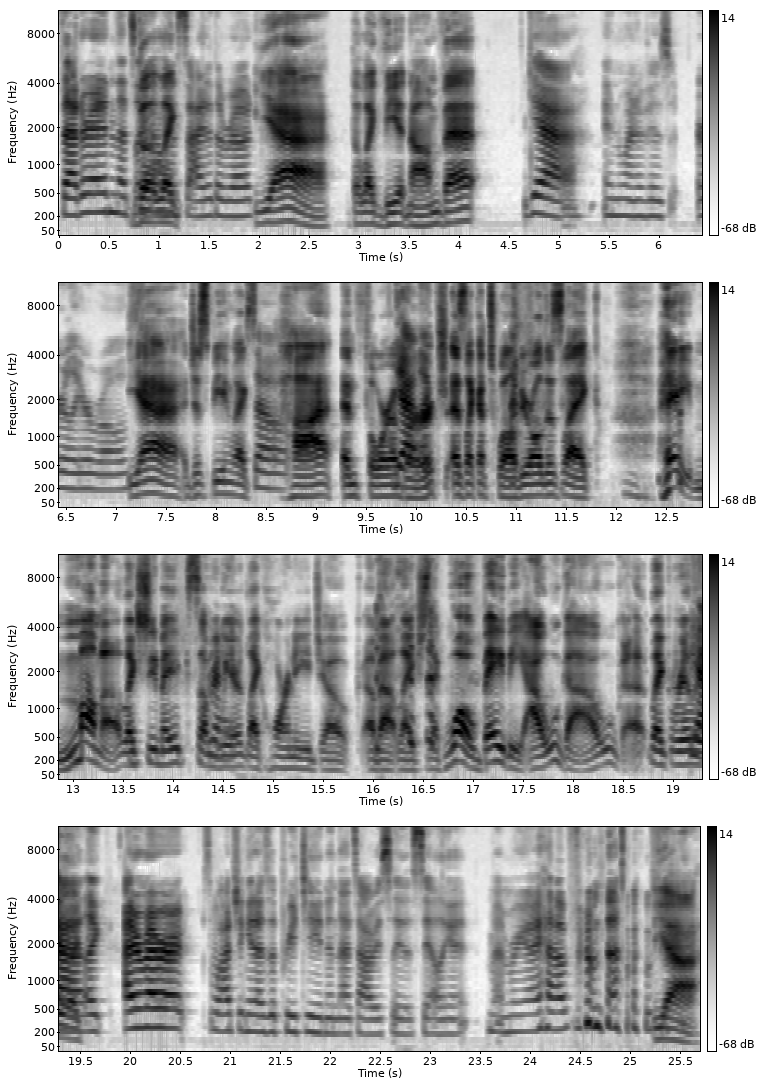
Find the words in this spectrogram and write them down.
veteran that's like The, on like- the side of the road? Yeah, the like Vietnam vet. Yeah, in one of his earlier roles. Yeah, just being like So- hot and Thora Yeah, like- Birch as like a 12 year old is like, hey, mama. Like she makes some Right. weird, like horny joke about like, she's like, whoa, baby, auga, auga. Like really, yeah, like, like, I remember watching it as a preteen, and that's obviously the salient memory I have from that movie. yeah,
